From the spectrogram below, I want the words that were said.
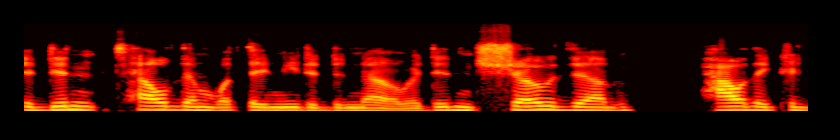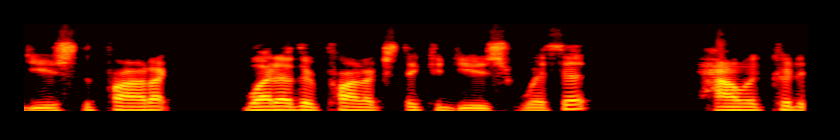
It didn't tell them what they needed to know. It didn't show them how they could use the product, what other products they could use with it, how it could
